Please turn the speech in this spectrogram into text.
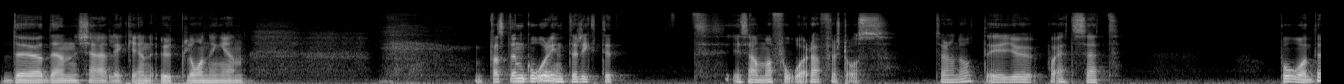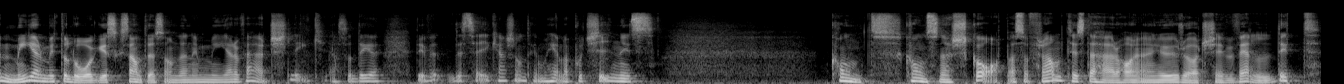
Döden, kärleken, utplåningen. Fast den går inte riktigt i samma fåra förstås. Turandot är ju på ett sätt både mer mytologisk samtidigt som den är mer världslig. Alltså det, det, det säger kanske någonting om hela Puccinis konst, konstnärskap. Alltså fram tills det här har han ju rört sig väldigt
